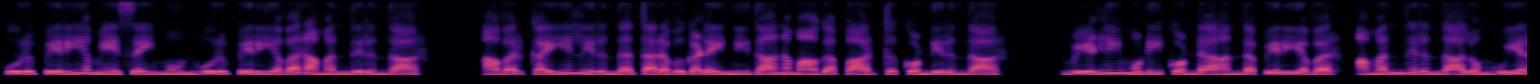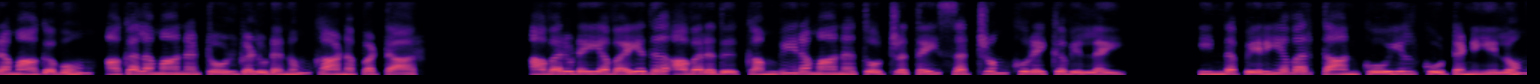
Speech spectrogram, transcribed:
ஒரு பெரிய மேசை முன் ஒரு பெரியவர் அமர்ந்திருந்தார். அவர் கையில் இருந்த தரவுகளை நிதானமாக பார்த்து கொண்டிருந்தார். வெள்ளி முடி கொண்ட அந்த பெரியவர் அமர்ந்திருந்தாலும் உயரமாகவும் அகலமான தோள்களுடனும் காணப்பட்டார். அவருடைய வயது அவரது கம்பீரமான தோற்றத்தை சற்றும் குறைக்கவில்லை. இந்த பெரியவர் தான் கோயில் கூட்டணியிலும்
